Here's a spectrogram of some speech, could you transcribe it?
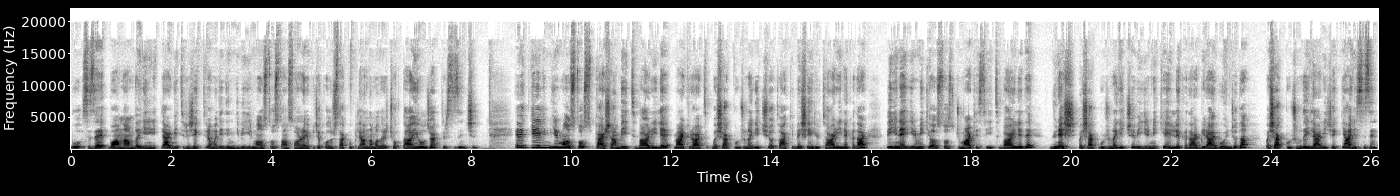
Bu size bu anlamda yenilikler getirecektir ama dediğim gibi 20 Ağustos'tan sonra yapacak olursak bu planlamaları çok daha iyi olacaktır sizin için. Evet gelelim 20 Ağustos Perşembe itibariyle Merkür artık Başak Burcu'na geçiyor ta ki 5 Eylül tarihine kadar ve yine 22 Ağustos Cumartesi itibariyle de Güneş Başak Burcu'na geçiyor ve 22 Eylül'e kadar bir ay boyunca da Başak Burcu'nda ilerleyecek. Yani sizin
